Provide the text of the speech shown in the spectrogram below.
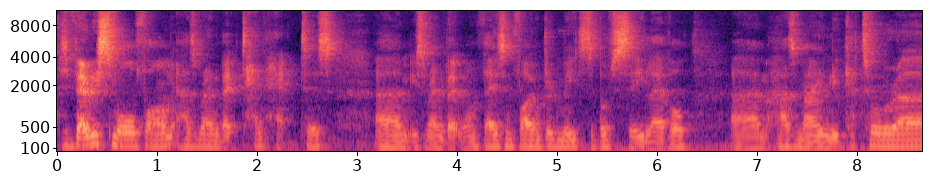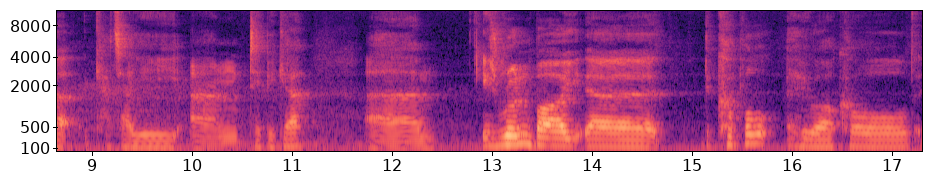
It's a very small farm. It has around about 10 hectares. Um, it's around about 1,500 metres above sea level. Um, has mainly Caturra, Catuai, and Typica. Um, is run by uh, the couple who are called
